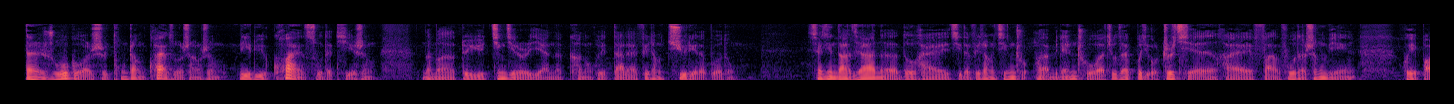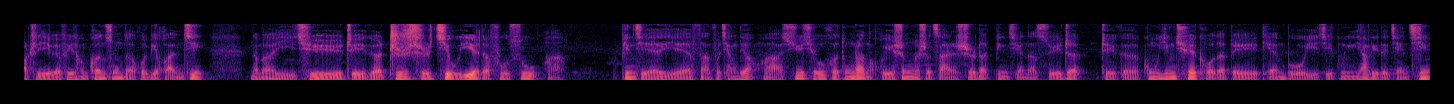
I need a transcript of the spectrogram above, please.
但如果是通胀快速上升，利率快速的提升，那么对于经济而言呢可能会带来非常剧烈的波动。相信大家呢都还记得非常清楚啊，美联储啊就在不久之前还反复的声明，会保持一个非常宽松的货币环境，那么以去这个支持就业的复苏啊。并且也反复强调啊，需求和通胀的回升是暂时的，并且呢，随着这个供应缺口的被填补以及供应压力的减轻，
